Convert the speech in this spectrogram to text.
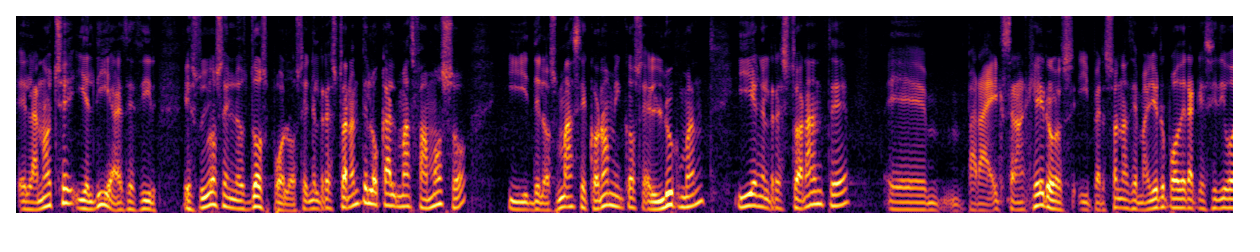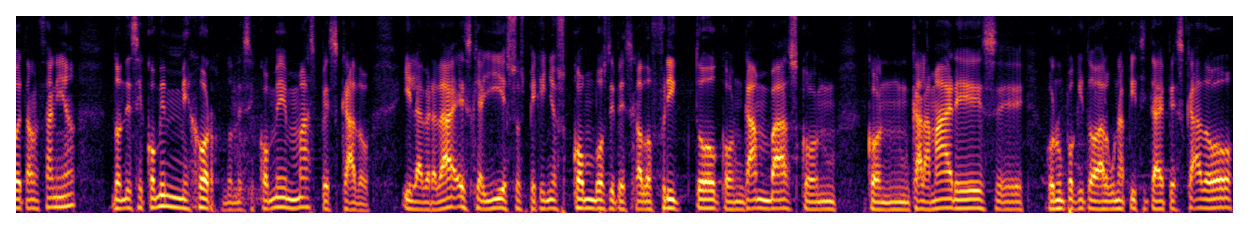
la noche y el día, es decir, estuvimos en los dos polos, en el restaurante local más famoso y de los más económicos, el Lukman, y en el restaurante eh, para extranjeros y personas de mayor poder adquisitivo de Tanzania, donde se come mejor, donde se come más pescado. Y la verdad es que allí esos pequeños combos de pescado frito, con gambas, con, con calamares, eh, con un poquito de alguna picita de pescado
